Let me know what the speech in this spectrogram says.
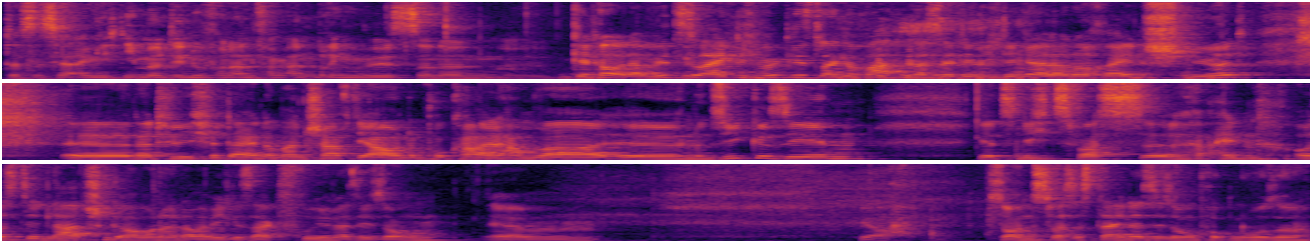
Das ist ja eigentlich niemand, den du von Anfang an bringen willst, sondern äh, Genau, da willst du eigentlich möglichst lange warten, dass er dir die Dinger da noch reinschnürt. Äh, natürlich für deine Mannschaft. Ja, und im Pokal haben wir äh, einen Sieg gesehen. Jetzt nichts, was äh, einen aus den Latschen gehauen hat, aber wie gesagt, früh in der Saison. Ähm, ja, sonst, was ist deine Saisonprognose?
